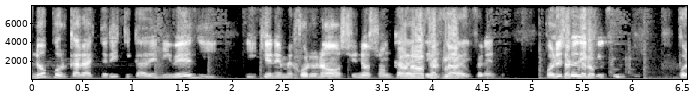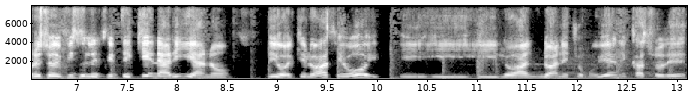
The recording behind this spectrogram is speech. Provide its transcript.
no por característica de nivel y, quién es mejor o no, sino son características diferentes. Por eso, es difícil, por eso es difícil decirte quién haría, no digo, el que lo hace hoy y, lo, han, lo han hecho muy bien, el caso de,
